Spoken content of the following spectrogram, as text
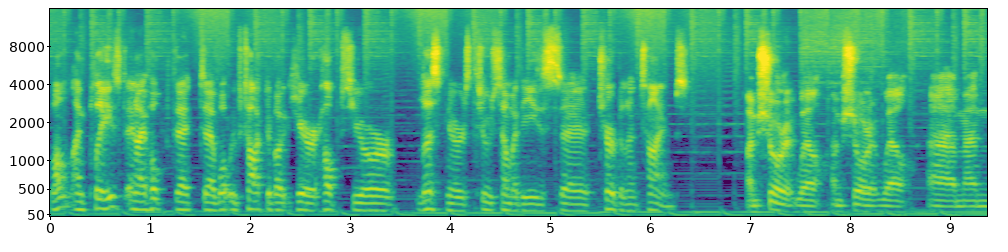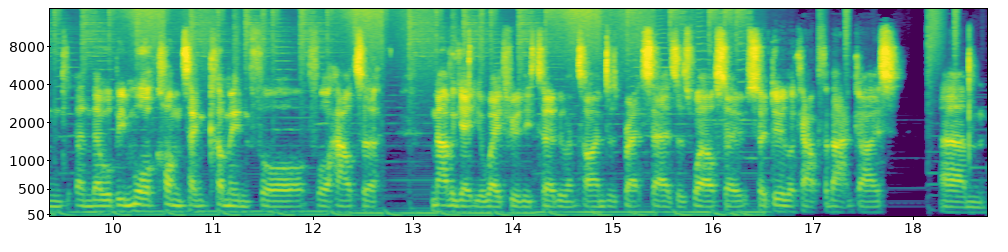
Well, I'm pleased, and I hope that uh, what we've talked about here helps your listeners through some of these uh, turbulent times. I'm sure it will. I'm sure it will, um, and and there will be more content coming for for how to navigate your way through these turbulent times, as Brett says as well. So so do look out for that, guys. Um,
